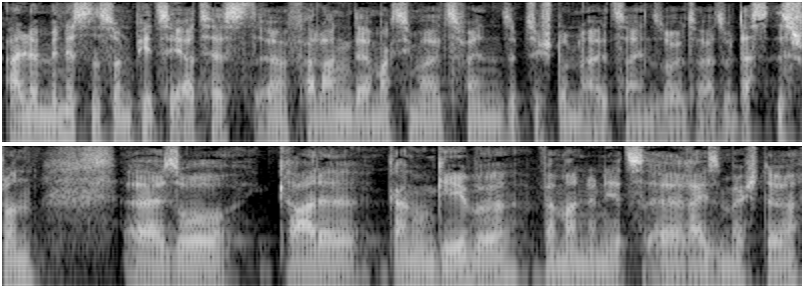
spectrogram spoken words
alle mindestens so einen PCR-Test äh, verlangen, der maximal 72 Stunden alt sein sollte. Also das ist schon äh, so gerade gang und gäbe, wenn man dann jetzt äh, reisen möchte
